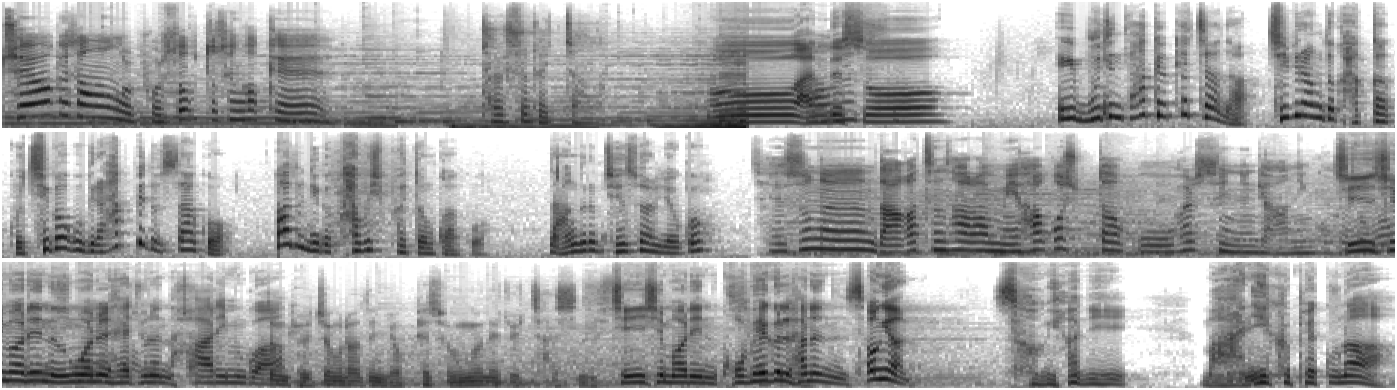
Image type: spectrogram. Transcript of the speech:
최악의 상황을 벌써부터 생각해? 될 수도 있잖아. 어 안 됐어. 여기 무진도 합격했잖아. 집이랑도 가깝고 직업국이랑 학비도 싸고. 과도 네가 가고 싶어 했던 과고. 나 안 그럼 재수하려고? 재수는 나 같은 사람이 하고 싶다고 할 수 있는 게 아닌 거. 진심 어린 응원을 해주는 하림과 어떤 결정을 하든 옆에서 응원해줄 자신이 있어. 진심 어린 고백을 하는 성현. 성현이 많이 급했구나.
